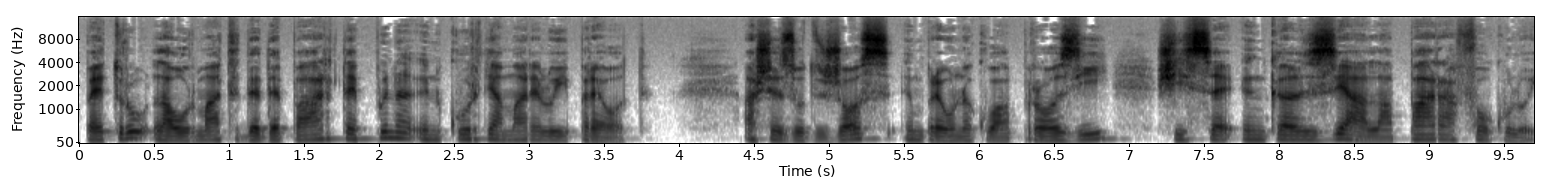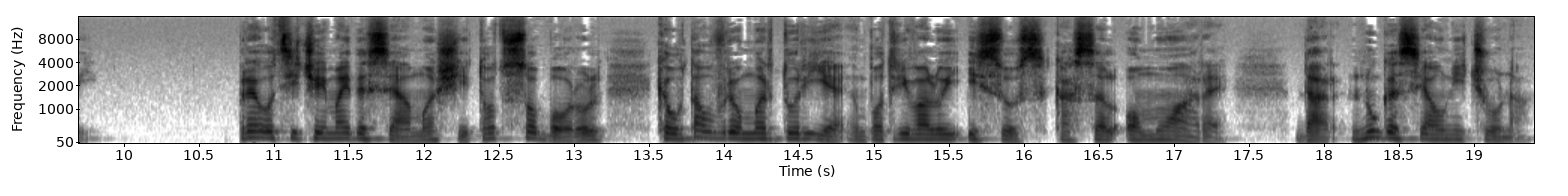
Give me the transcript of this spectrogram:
Petru l-a urmat de departe până în curtea marelui preot. Așezut jos împreună cu aprozii și se încălzea la para focului. Preoții cei mai de seamă și tot soborul căutau vreo mărturie împotriva lui Isus ca să-l omoare, dar nu găseau niciuna.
